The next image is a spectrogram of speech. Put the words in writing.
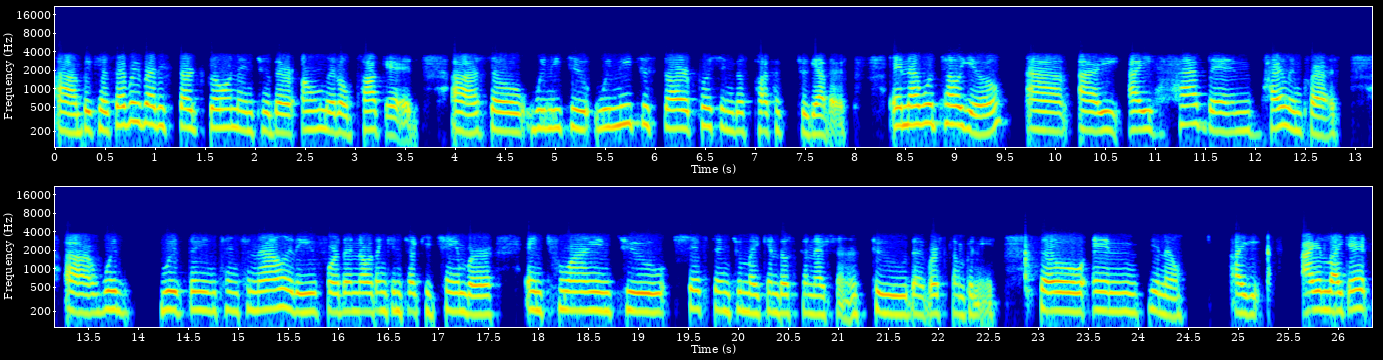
Uh, because everybody starts going into their own little pocket. Uh, so we need to we need to start pushing those pockets together. And i will tell you uh, i i have been highly impressed uh, with with the intentionality for the Northern Kentucky Chamber and trying to shift into making those connections to diverse companies. So, and you know, I I like it.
